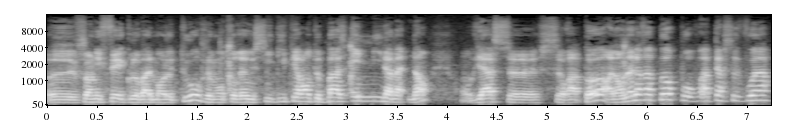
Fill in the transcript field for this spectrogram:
Euh, j'en ai fait globalement le tour. Je montrerai aussi différentes bases ennemies là maintenant, via ce, rapport. Alors on a le rapport pour apercevoir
